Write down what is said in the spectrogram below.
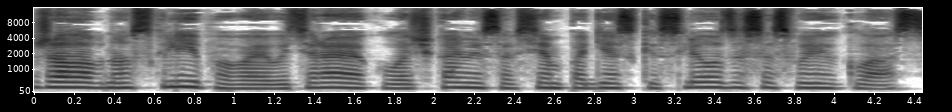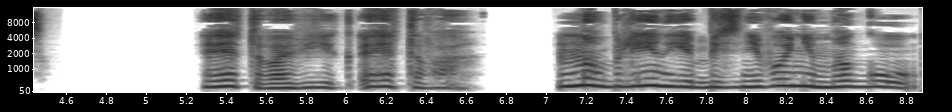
жалобно всхлипывая вытирая кулачками совсем по-детски слезы со своих глаз. «Этого, Вик, этого! Но, блин, я без него не могу!»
